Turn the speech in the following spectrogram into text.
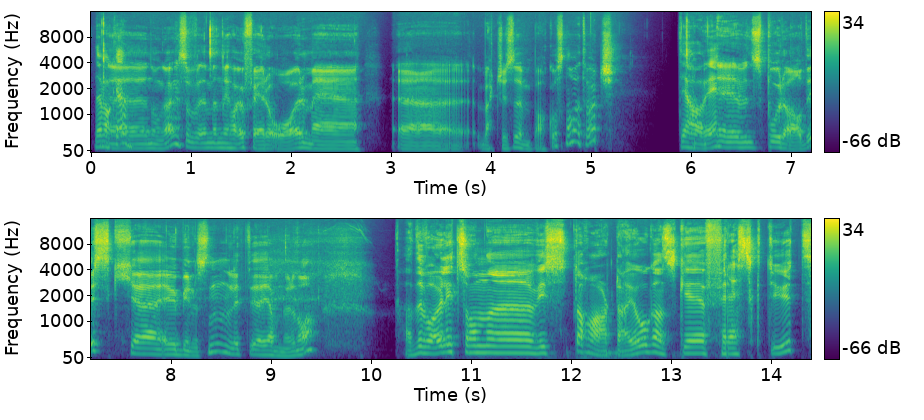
Det var ikke. Uh, noen gang, så, Men vi har jo flere år med uh, vertshuset bak oss nå, etter hvert. Det har vi. Sporadisk i begynnelsen, litt jevnere nå. Ja, det var jo litt sånn eh, Vi starta jo ganske freskt ut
